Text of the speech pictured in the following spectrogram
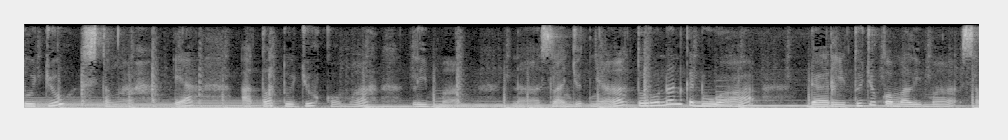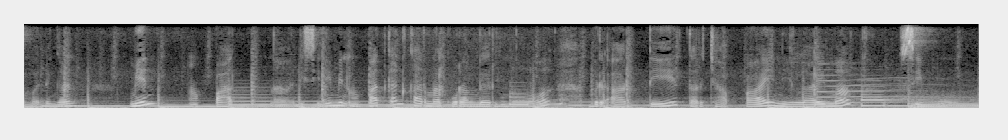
Tujuh setengah ya atau 7,5 nah selanjutnya turunan kedua dari 7,5 sama dengan min 4 nah di sini min 4 kan karena kurang dari 0 berarti tercapai nilai maksimum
